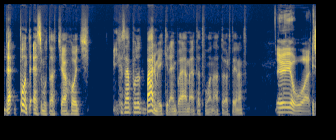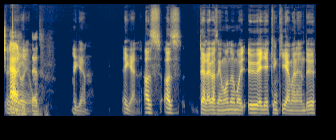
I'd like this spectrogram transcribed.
de pont ez mutatja, hogy igazából ott bármelyik irányba elmehetett volna a történet. Ő jó volt. És elhitted. Jó. Igen. Igen. Az, az tényleg azért mondom, hogy ő egyébként kiemelendő,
